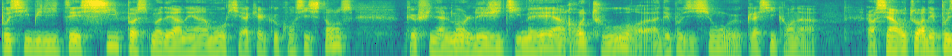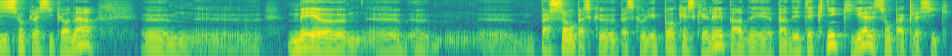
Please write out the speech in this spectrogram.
possibilités, si postmoderne est un mot qui a quelques consistances, que finalement légitimer un retour à des positions classiques en art? Alors c'est un retour à des positions classiques en art, mais passant, parce que, parce que l'époque est ce qu'elle est, par des, par des techniques qui, elles, ne sont pas classiques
